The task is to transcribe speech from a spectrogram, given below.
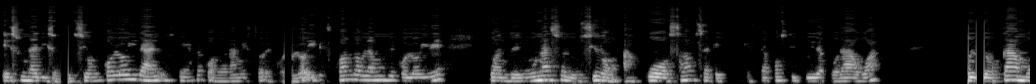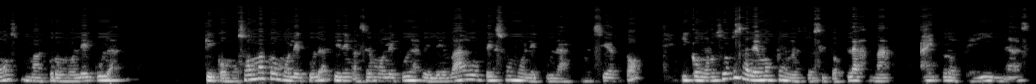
Es una disolución coloidal, ustedes recordarán esto de coloides. Cuando hablamos de coloide, cuando en una solución acuosa, o sea, que, que está constituida por agua, colocamos macromoléculas que como son macromoléculas, tienen a ser moléculas de elevado peso molecular, ¿no es cierto? Y como nosotros sabemos que en nuestro citoplasma hay proteínas,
